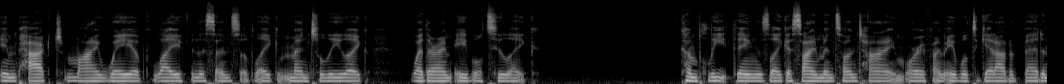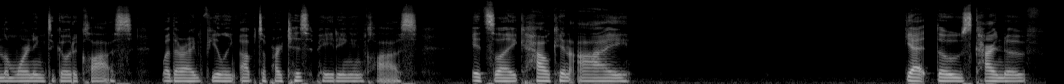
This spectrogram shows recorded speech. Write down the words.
impact my way of life in the sense of like mentally, like whether I'm able to like complete things like assignments on time or if I'm able to get out of bed in the morning to go to class, whether I'm feeling up to participating in class, it's like, how can I get those kind of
